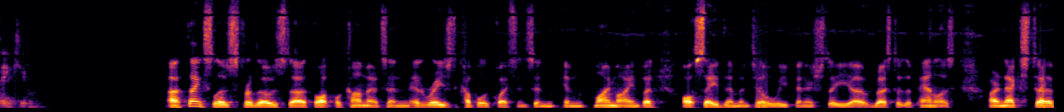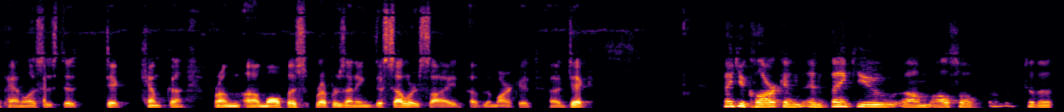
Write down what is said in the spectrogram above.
Thank you. Uh, Thanks, Liz, for those uh, thoughtful comments, and it raised a couple of questions in, in my mind, but I'll save them until we finish the uh, rest of the panelists. Our next uh, panelist is Dick Kempka from uh, Molpus, representing the seller side of the market. Uh, Dick? Thank you, Clark, and, and thank you um, also to the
